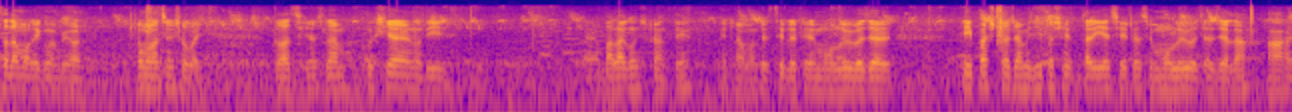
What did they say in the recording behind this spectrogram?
আসসালামু আলাইকুম এভরিওয়ান। কেমন আছেন সবাই? তো আজকে আসলাম কুশিয়ারা নদীর বালাগঞ্জ প্রান্তে। এটা আমাদের সিলেটের মৌলভীবাজার। এই পাশটা আমি যে পাশে দাঁড়িয়ে আছি, এটা হচ্ছে মৌলভীবাজার জেলা। আর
